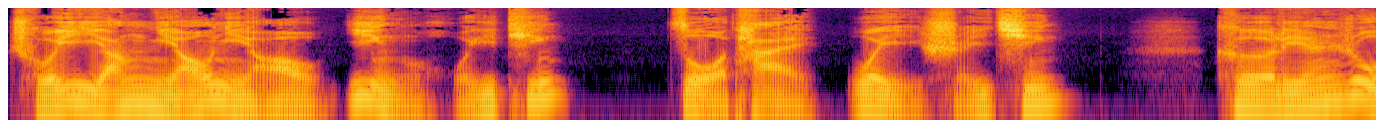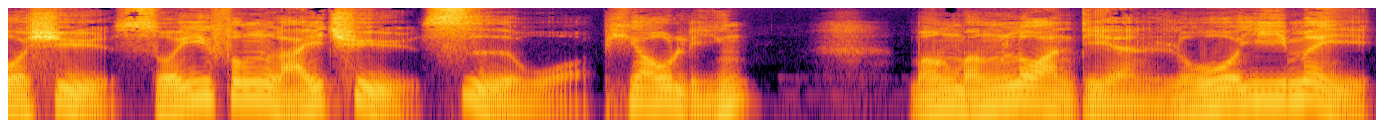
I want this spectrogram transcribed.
垂杨袅袅应回听，坐态为谁倾？可怜若絮随风来去，似我飘零。蒙蒙乱点罗衣袂，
